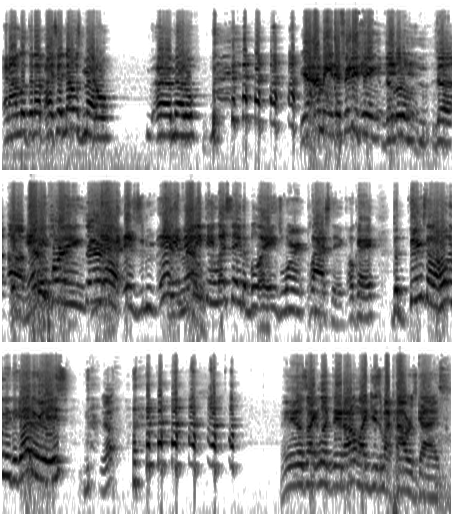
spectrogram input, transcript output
And I looked it up. I said no, it's metal. Uh, metal. Yeah, I mean, if anything, the little the uh, metal part there. yeah, is if, if metal. anything, let's say the blades weren't plastic. Okay, the things that are holding it together is Yep. and he was like, "Look, dude, I don't like using my powers, guys.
